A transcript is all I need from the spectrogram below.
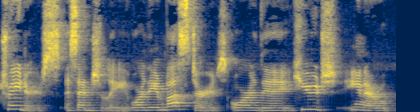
traders, essentially, or the investors, or the huge, you know,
